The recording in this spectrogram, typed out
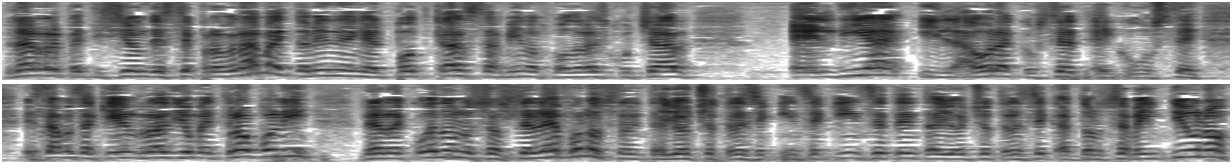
la repetición de este programa y también en el podcast también nos podrá escuchar el día y la hora que usted guste. Estamos aquí en Radio Metrópoli. Le recuerdo nuestros teléfonos 38 13 15 15, 38 13 14 21,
